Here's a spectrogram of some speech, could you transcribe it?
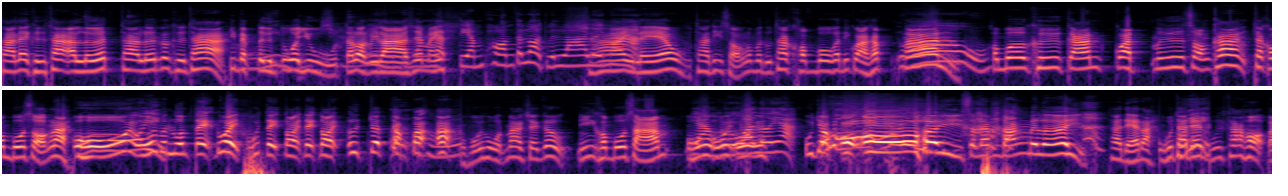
ท่าแรกคือท่า alert ท่า alert ก็คือท่าที่แบบตื่นตัวอยู่ตลอดเวลาใช่ไหมแบบเตรียมพร้อมตลอดเวลาเลยนะ ใช่แล้วท่าที่2เรามาดูท่าคอมโบกันดีกว่าครับว้าวนั่นคอมโบคือการกวัดมือสองข้างถ้าคอมโบสองล่ะโอ้โหโอ้โอ้ยโหมันรวมเตะด้วยโอ้ยเตะต่อยเตะต่อยเออจะจับปะอะโอ้โหโหดมากชายเกิลนี่คอมโบสามโอ้อโหย่างโอ้ยรัโอ้วยเลยอะอุ้ยจะโอ้โอ้ยสแลมดังไปเลยท่าแดดอะโอ้โหท่าแดดอุ๊ยอุ๊ยท่าเหาะไป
